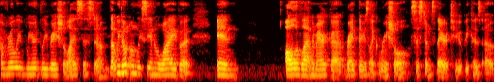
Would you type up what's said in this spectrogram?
a really weirdly racialized system that we don't only see in hawaii but in all of latin america right? There's like racial systems there too because of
